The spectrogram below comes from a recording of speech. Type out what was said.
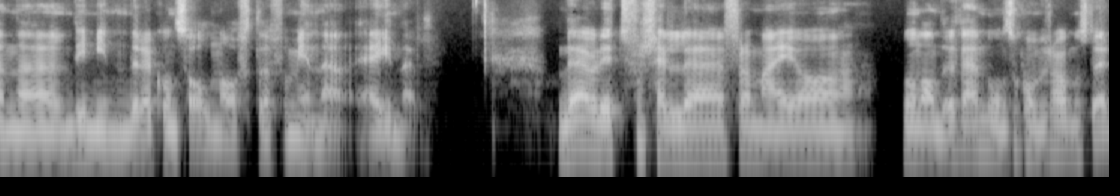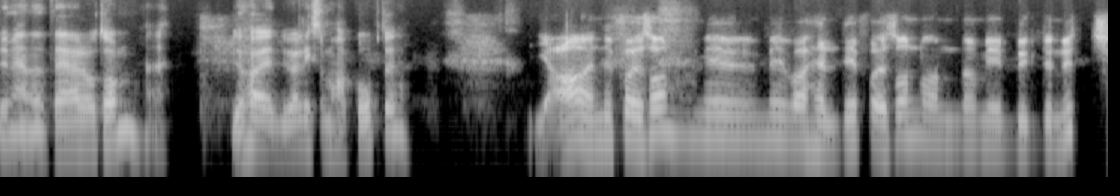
men de mindre konsollene ofte for min egen del. Det er jo litt forskjell fra meg og noen andre. Det er noen som kommer fra noen større menigheter her, og Tom. Du, har, du er liksom hakket opp, du. Ja, i sånn, vi, vi, var heldige for sånn når vi bygde nytt.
